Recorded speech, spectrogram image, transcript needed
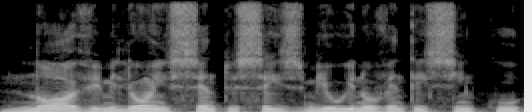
9 milhões 106 mil e 95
